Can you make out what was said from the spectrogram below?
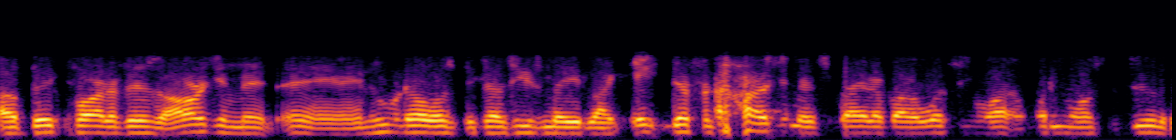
a big part of his argument, and who knows, because he's made like eight different arguments right about what he want, what he wants to do.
